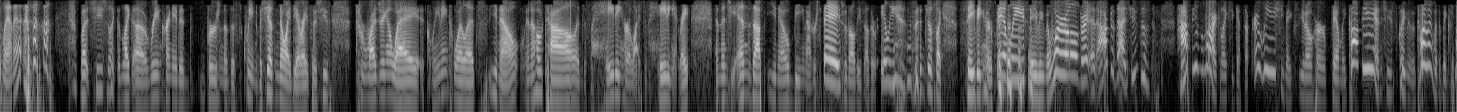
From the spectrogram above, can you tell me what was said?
planet. but she's like like a reincarnated version of this queen, but she has no idea, right? So she's trudging away, cleaning toilets, you know, in a hotel and just hating her life, just hating it, right? And then she ends up, you know, being in outer space with all these other aliens and just like saving her family, saving the world, right? And after that, she's just happy as a lark. Like she gets up early, she makes, you know, her family coffee and she's cleaning the toilet with a big smile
